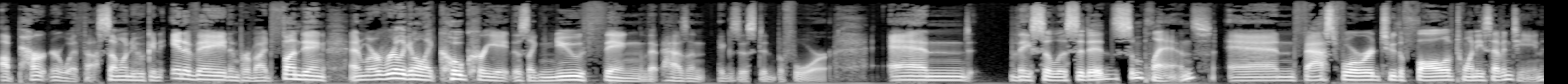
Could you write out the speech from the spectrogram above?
a partner with us, someone who can innovate and provide funding. And we're really going to like co create this like new thing that hasn't existed before. And they solicited some plans and fast forward to the fall of 2017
